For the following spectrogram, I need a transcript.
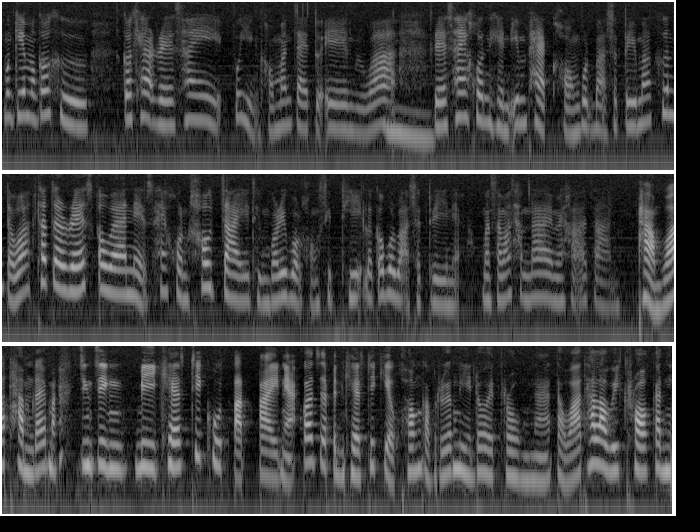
เมื่อกี้มันก็คือ ก็แค่ raise ให้ผู้หญิงเขามั่นใจตัวเอง หรือว่าอืม raise ให้คนเห็น impact ของบทบาทสตรีมากขึ้น แต่ว่าถ้าจะ raise awareness ให้คนเข้าใจถึงบริบทของสิทธิ แล้วก็บทบาทสตรีเนี่ยมันสามารถทำได้ไหมคะอาจารย์ ถามว่าทำได้ไหมจริง ๆ มีเคสที่ครูตัดไปเนี่ยก็จะเป็นเคสที่เกี่ยวข้องกับเรื่องนี้โดยตรงนะ แต่ว่าถ้าเราวิเคราะห์กันจ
